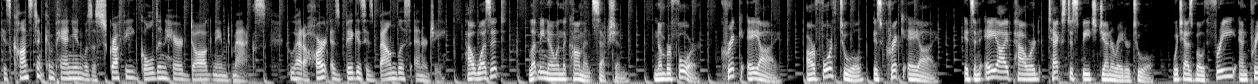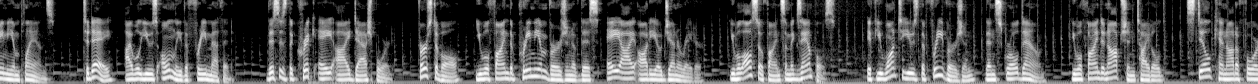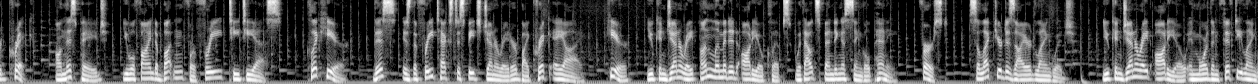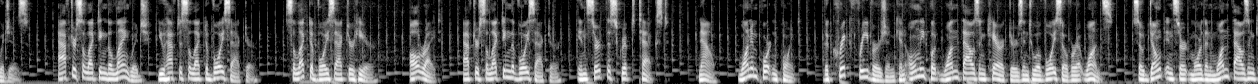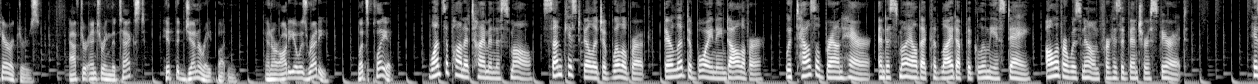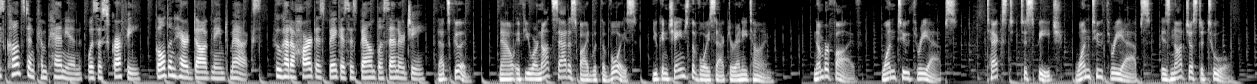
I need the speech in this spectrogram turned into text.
His constant companion was a scruffy, golden haired dog named Max, who had a heart as big as his boundless energy. How was it? Let me know in the comments section. Number 4. Crikk AI. Our fourth tool is Crikk AI. It's an AI powered text to speech generator tool, which has both free and premium plans. Today, I will use only the free method. This is the Crikk AI dashboard. First of all, you will find the premium version of this AI audio generator. You will also find some examples. If you want to use the free version, then scroll down. You will find an option titled Still Cannot Afford Crikk. On this page, you will find a button for free TTS. Click here. This is the free text to speech generator by Crikk AI. Here, you can generate unlimited audio clips without spending a single penny. First, select your desired language. You can generate audio in more than 50 languages. After selecting the language, you have to select a voice actor. Select a voice actor here. All right, after selecting the voice actor, insert the script text. Now, one important point. The Crikk free version can only put 1,000 characters into a voiceover at once, so don't insert more than 1,000 characters. After entering the text, hit the Generate button, and our audio is ready. Let's play it. Once upon a time in the small, sun-kissed village of Willowbrook, there lived a boy named Oliver. With tousled brown hair and a smile that could light up the gloomiest day, Oliver was known for his adventurous spirit. His constant companion was a scruffy, golden-haired dog named Max, who had a heart as big as his boundless energy. That's good. Now, if you are not satisfied with the voice, you can change the voice actor anytime. Number 5. 123 Apps Text to Speech 123 Apps is not just a tool,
